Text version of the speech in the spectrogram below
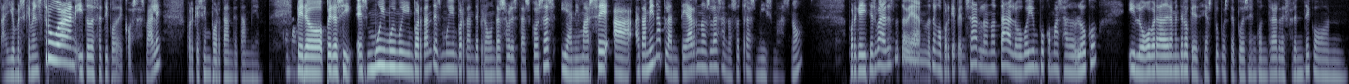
hay hombres que menstruan y todo este tipo de cosas, ¿vale? Porque es importante también. Pero, pero sí, es muy, muy, muy importante, es muy importante preguntar sobre estas cosas y animarse a, a también a planteárnoslas a nosotras mismas, ¿no? Porque dices, bueno, esto todavía no tengo por qué pensarlo, no tal, o voy un poco más a lo loco, y luego verdaderamente lo que decías tú, pues te puedes encontrar de frente con...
